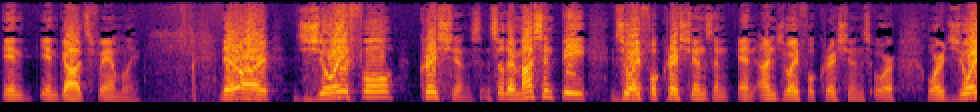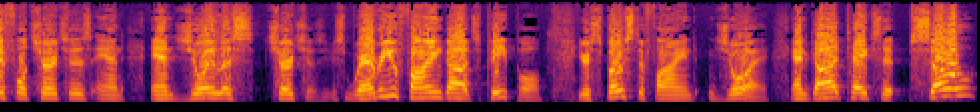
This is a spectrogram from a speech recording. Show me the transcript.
in, in God's family. There are joyful Christians. And so there mustn't be joyful Christians and, and unjoyful Christians or, or joyful churches and, and joyless churches. Wherever you find God's people, you're supposed to find joy. And God takes it so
